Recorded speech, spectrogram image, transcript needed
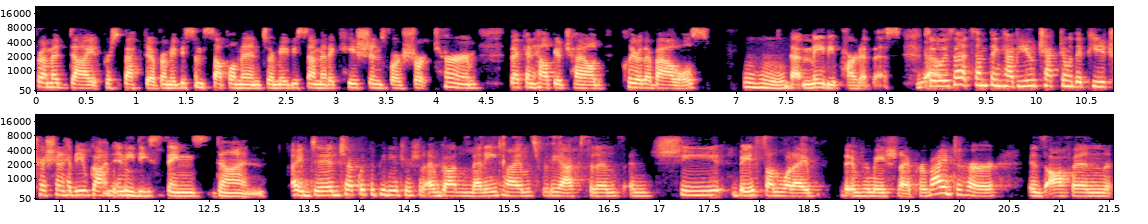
from a diet perspective, or maybe some supplements, or maybe some medications for a short term that can help your child clear their bowels Mm-hmm. that may be part of this. Yeah. So is that something, have you checked in with a pediatrician? Have you gotten any of mm-hmm. these things done? I did check with the pediatrician. I've gone many times for the accidents and she, based on what I, the information I provide to her is often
